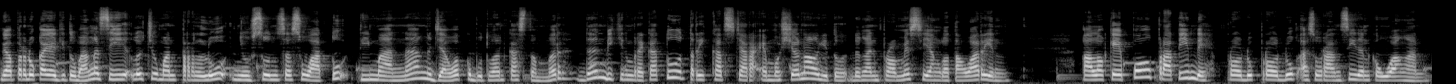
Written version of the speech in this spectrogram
Gak perlu kayak gitu banget sih, lo cuman perlu nyusun sesuatu di mana ngejawab kebutuhan customer dan bikin mereka tuh terikat secara emosional gitu dengan promise yang lo tawarin. Kalau kepo, perhatiin deh produk-produk asuransi dan keuangan.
